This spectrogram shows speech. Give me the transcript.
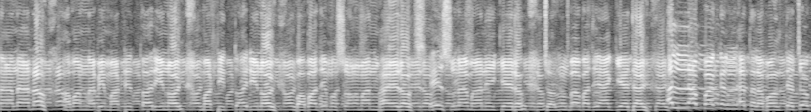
না না নাও আমার নাবি মাটির তৈরি নয় মাটির তৈরি নয়। বাবা যে মুসলমান ভাইরাও এই সোনা মানিকের চলুন বাবা যে এগিয়ে যায়। আল্লাহ পাক, আল্লাহ তাআলা বলতে, চোখ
